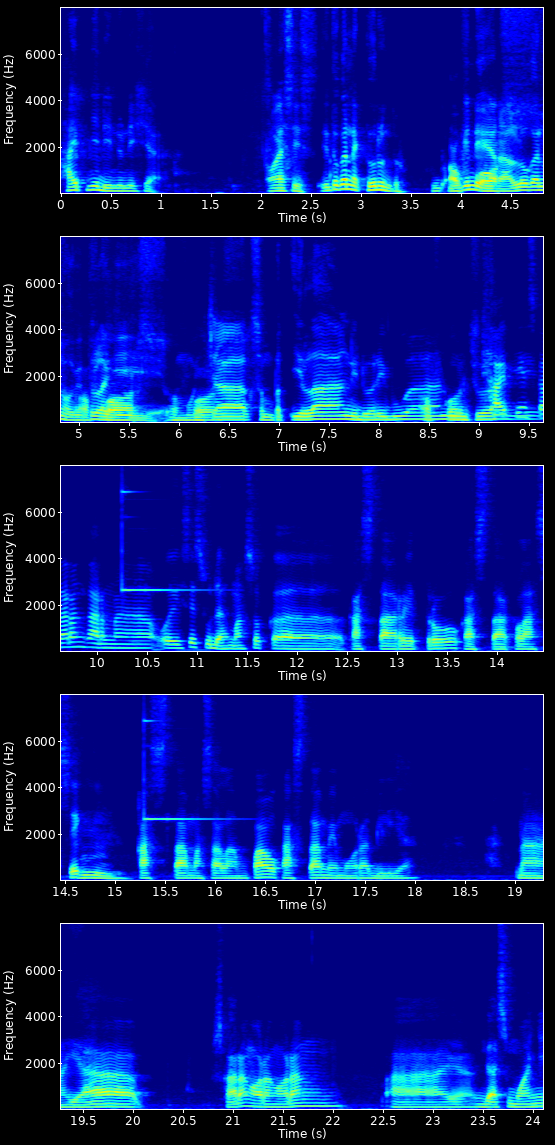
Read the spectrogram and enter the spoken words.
Hype-nya di Indonesia. Oasis, itu kan naik turun tuh. Mungkin di era lu kan waktu itu course, lagi memuncak, sempet hilang di 2000-an, muncul Hype-nya sekarang karena Oasis sudah masuk ke kasta retro, kasta klasik, hmm. kasta masa lampau, kasta memorabilia. Nah ya sekarang orang-orang uh, ya, nggak semuanya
